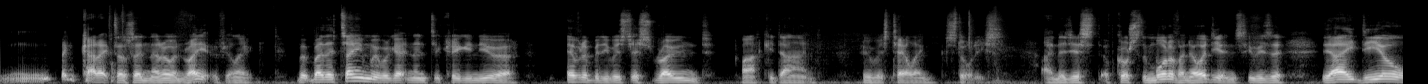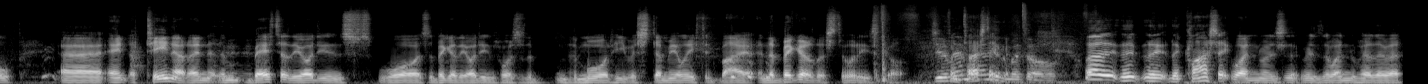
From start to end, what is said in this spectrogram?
mm, big characters in their own right, if you like. But by the time we were getting into Craignure everybody was just round Marky Dan, who was telling stories. And they just, of course, the more of an audience, he was a, the ideal uh, entertainer, and the better the audience was, the bigger the audience was, the the more he was stimulated by it, and the bigger the stories got. Do you remember Fantastic. any of them at all? Well, the, the, the classic one was was the one where they were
